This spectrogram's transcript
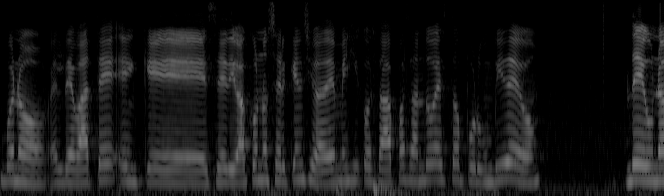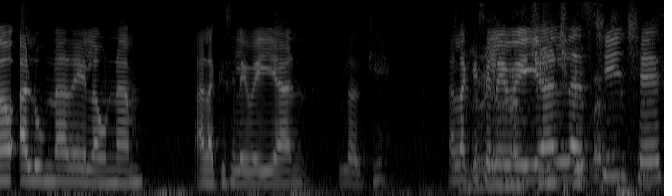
bueno, el debate en que se dio a conocer que en Ciudad de México estaba pasando esto por un video de una alumna de la UNAM a la que se le veían las ¿qué? A la Se que le se le veían las las chinches,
